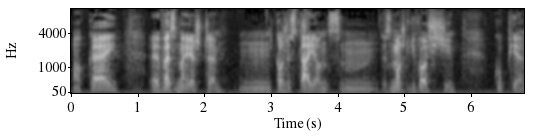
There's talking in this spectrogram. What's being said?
OK. E, wezmę jeszcze, mm, korzystając mm, z możliwości, kupię.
